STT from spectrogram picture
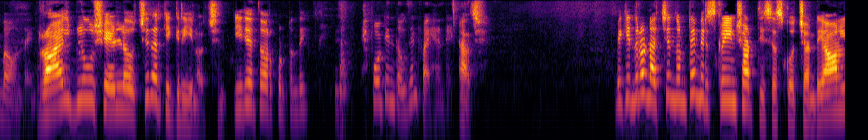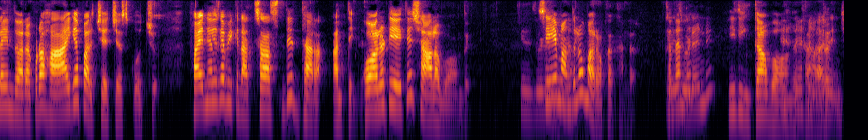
బాగుందండి. రాయల్ బ్లూ షేడ్లో వచ్చి దానికి గ్రీన్ వచ్చింది. ఇది ఎంత వరకు ఉంటుంది? Fourteen thousand five hundred. మీకు ఇందులో నచ్చింది ఉంటే మీరు స్క్రీన్ షాట్ తీసేసుకోవచ్చు అండి ఆన్లైన్ ద్వారా కూడా హాయిగా పర్చేజ్ చేసుకోవచ్చు. ఫైనల్గా మీకు నచ్చాల్సింది ధర. అంతే. క్వాలిటీ అయితే చాలా బాగుంది. సేమ్ అందులో మరొక కలర్. చూడండి. ఇది ఇంకా బాగుంది కలర్. ఆరెంజ్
